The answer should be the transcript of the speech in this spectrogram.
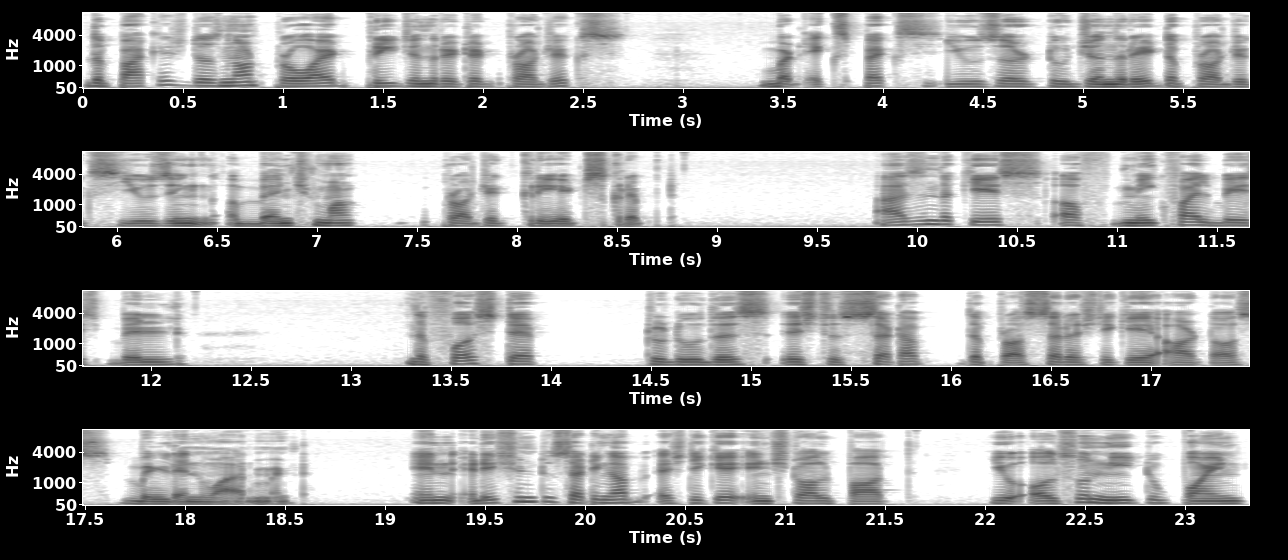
The package does not provide pre-generated projects but expects user to generate the projects using a benchmark project create script. As in the case of Makefile based build, the first step to do this is to set up the Processor SDK RTOS build environment. In addition to setting up SDK install path, you also need to point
